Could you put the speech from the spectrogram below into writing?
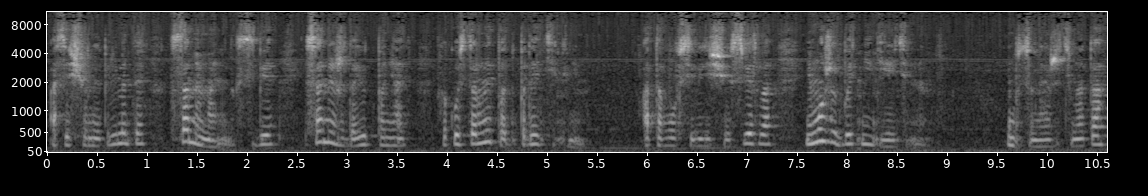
Освященные приметы сами манят к себе и сами же дают понять, какой стороны подойти к ним. А того всевидящее светло не может быть недеятельным. Умственная же темнота,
